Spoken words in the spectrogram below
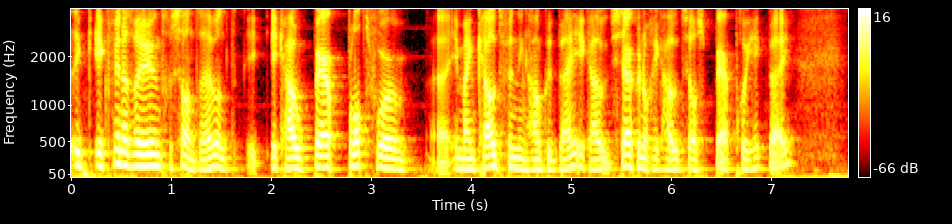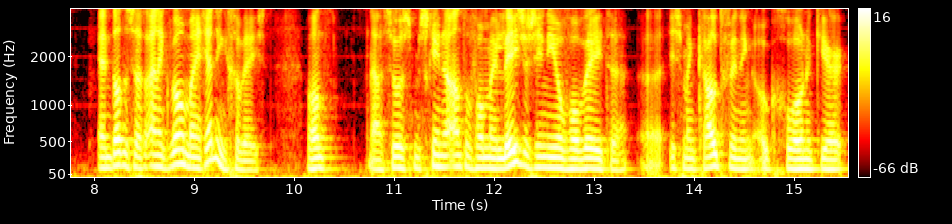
ik, ik vind dat wel heel interessant. Hè? Want ik, ik hou per platform, in mijn crowdfunding hou ik het bij. Ik hou, sterker nog, ik hou het zelfs per project bij. En dat is uiteindelijk wel mijn redding geweest. Want nou, zoals misschien een aantal van mijn lezers in ieder geval weten, uh, is mijn crowdfunding ook gewoon een keer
